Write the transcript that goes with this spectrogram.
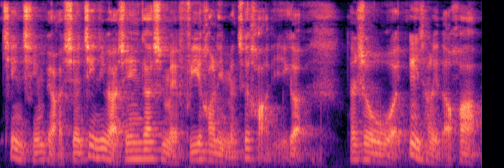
尽情表现，尽情表现应该是美孚一号里面最好的一个，但是我印象里的话，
